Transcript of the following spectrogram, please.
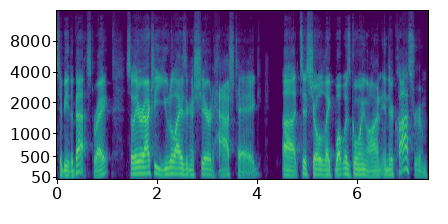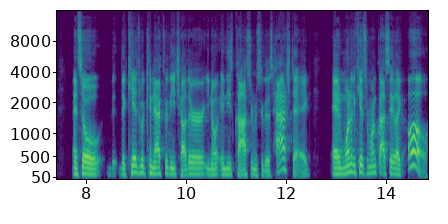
to be the best right? So they were actually utilizing a shared hashtag uh, to show like what was going on in their classroom. And so th- the kids would connect with each other you know in these classrooms through this hashtag and one of the kids from one class say like oh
